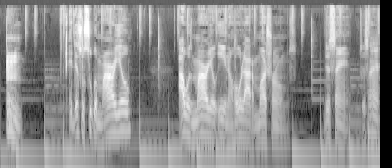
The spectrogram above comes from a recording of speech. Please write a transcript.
if this was Super Mario, I was Mario eating a whole lot of mushrooms. Just saying, just saying.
